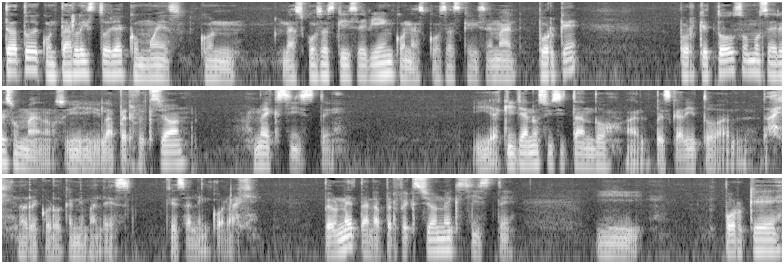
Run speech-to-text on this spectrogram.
trato de contar la historia como es, con las cosas que hice bien, con las cosas que hice mal. ¿Por qué? Porque todos somos seres humanos y la perfección no existe. Y aquí ya no estoy citando al pescadito, al... Ay, no recuerdo qué animal es, que sale en coraje. Pero neta, la perfección no existe. ¿Y por qué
